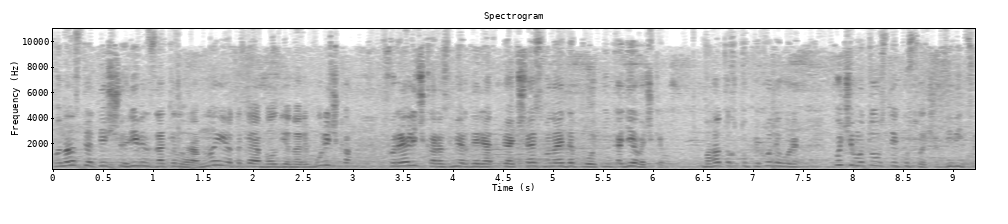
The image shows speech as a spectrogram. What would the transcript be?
Вона стоїть 1000 гривень за кілограм. Ну і отака обалденна рибулечка, форелечка, розмірний ряд 5-6, вона йде плотненька. Дівчатки, багато хто приходить і говорить, хочемо товстий кусочок. Дивіться.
